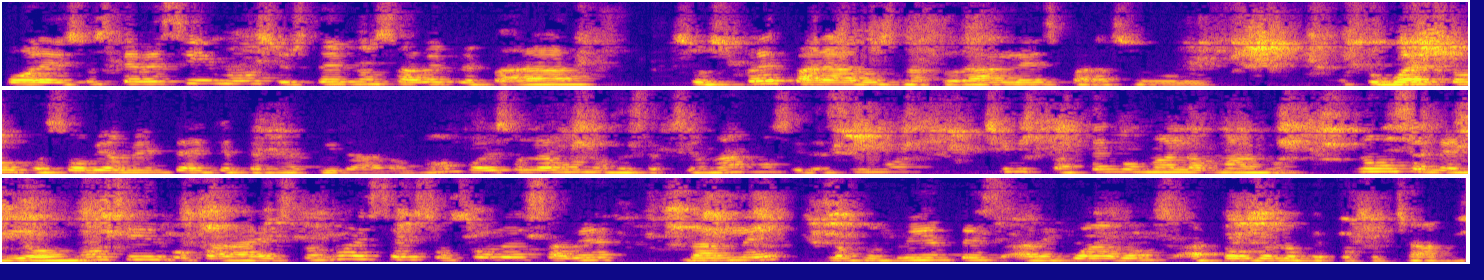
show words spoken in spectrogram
Por eso es que decimos, si usted no sabe preparar sus preparados naturales para su, su huerto, pues obviamente hay que tener cuidado, ¿no? Por eso luego nos decepcionamos y decimos, chispa, tengo mala mano, no se me dio, no sirvo para esto, no es eso, solo es saber darle los nutrientes adecuados a todo lo que cosechamos.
